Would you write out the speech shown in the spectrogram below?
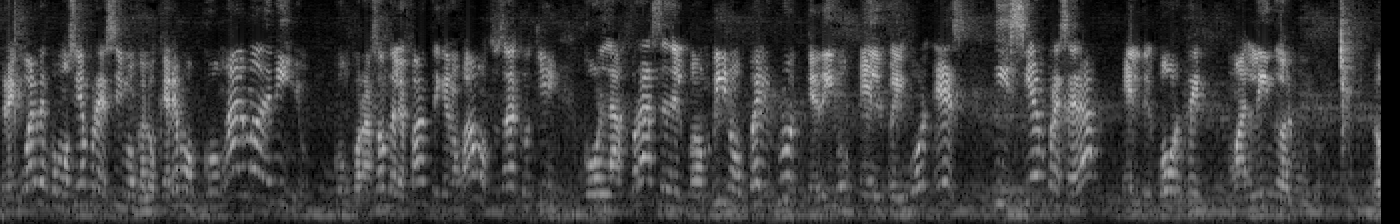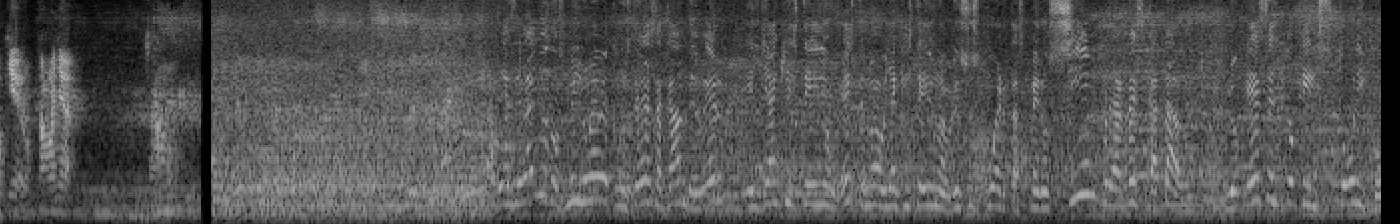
Recuerden, como siempre decimos, que los queremos con alma de niño, con corazón de elefante y que nos vamos, ¿tú sabes con quién? Con la frase del bambino Babe Ruth que dijo, el béisbol es y siempre será el deporte más lindo del mundo. Lo quiero, hasta mañana. Chao. Desde el año 2009, como ustedes acaban de ver, el Yankee Stadium, este nuevo Yankee Stadium abrió sus puertas, pero siempre ha rescatado lo que es el toque histórico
